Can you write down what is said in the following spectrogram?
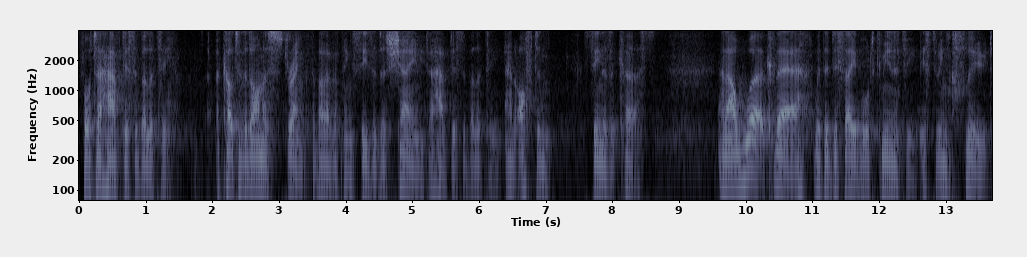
for to have disability. A culture that honors strength above everything sees it as shame to have disability and often seen as a curse. And our work there with the disabled community is to include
